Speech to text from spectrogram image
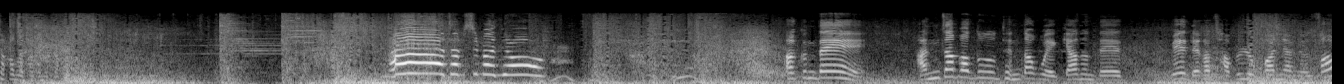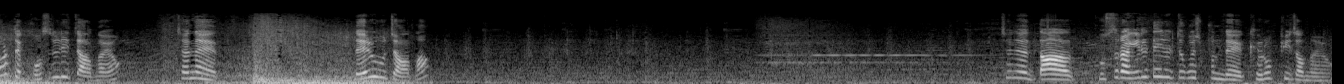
잠깐만 잠깐만 잠깐만. 아 잠시만요. 아 근데 안 잡아도 된다고 얘기하는데 왜 내가 잡으려고 하냐면 싸울 때 거슬리지 않아요? 쟤네 내려오지 않아? 쟤네 나 보스랑 1대1 뜨고 싶은데 괴롭히잖아요.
